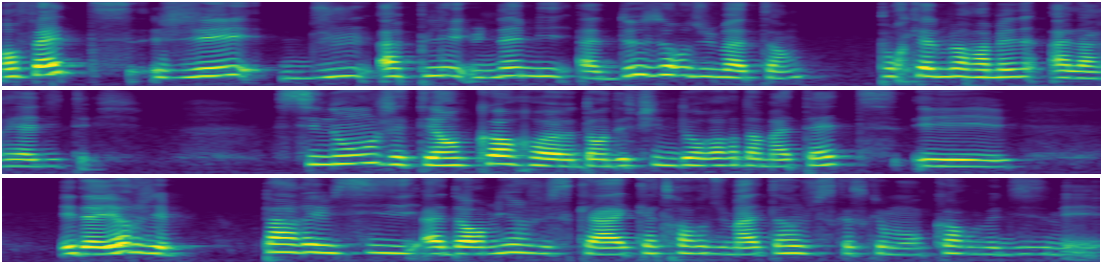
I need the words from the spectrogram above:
En fait, j'ai dû appeler une amie à 2h du matin pour qu'elle me ramène à la réalité. Sinon, j'étais encore dans des films d'horreur dans ma tête et, et d'ailleurs, j'ai pas réussi à dormir jusqu'à 4 heures du matin, jusqu'à ce que mon corps me dise mais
